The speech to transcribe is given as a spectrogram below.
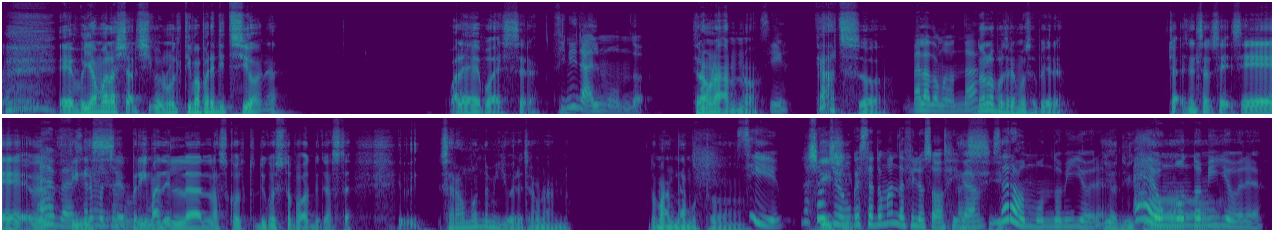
e vogliamo lasciarci con un'ultima predizione? Quale può essere? Finirà il mondo. Tra un anno? Sì. Cazzo, Bella domanda. non lo potremo sapere. Cioè, nel senso, se, se, eh, Eh beh, finisse prima dell'ascolto di questo podcast, eh, sarà un mondo migliore tra un anno? Domanda molto... Sì, lasciamoci Dici? con questa domanda filosofica. Eh sì. Sarà un mondo migliore? Io dico... È un mondo migliore.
